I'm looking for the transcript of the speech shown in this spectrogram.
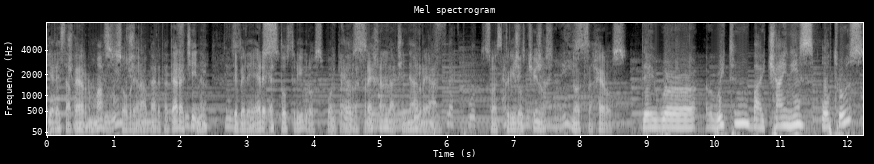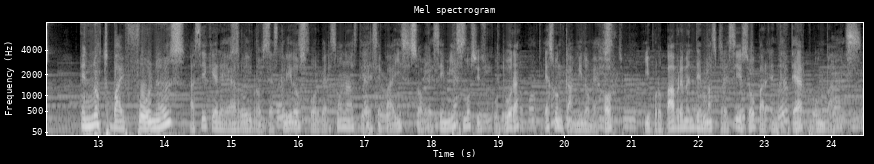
quiere saber más sobre la verdadera China, debe leer estos libros porque reflejan la China real. Son escritos chinos, no extranjeros. They were written by Chinese authors Así que leer libros escritos por personas de ese país sobre sí mismos y su cultura es un camino mejor y probablemente más preciso para entender un país.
